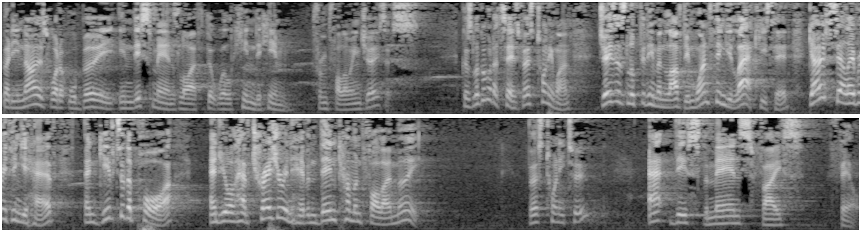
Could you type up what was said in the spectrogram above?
But he knows what it will be in this man's life that will hinder him from following Jesus. Because look at what it says, verse 21. Jesus looked at him and loved him. One thing you lack, he said, go sell everything you have and give to the poor and you'll have treasure in heaven, then come and follow me. Verse 22. At this, the man's face fell.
